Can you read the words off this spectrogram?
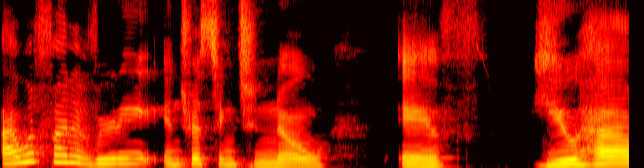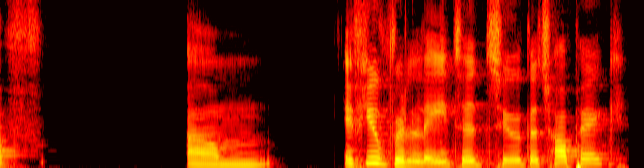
I would find it really interesting to know if you have um if you've related to the topic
